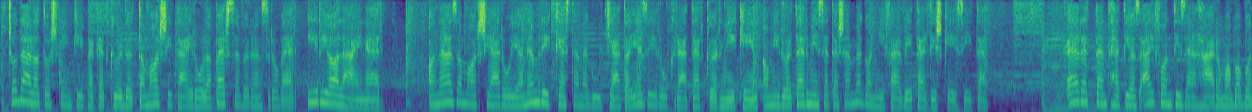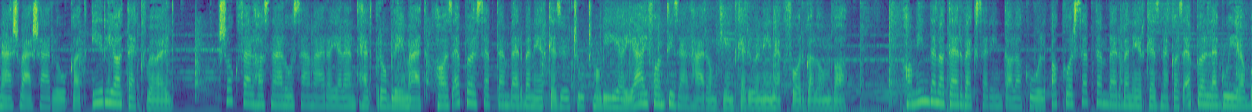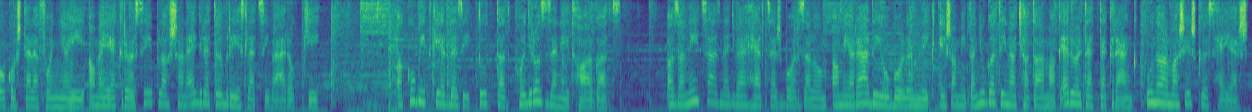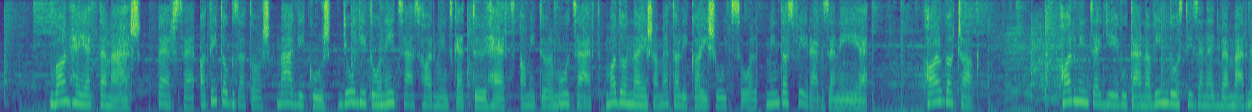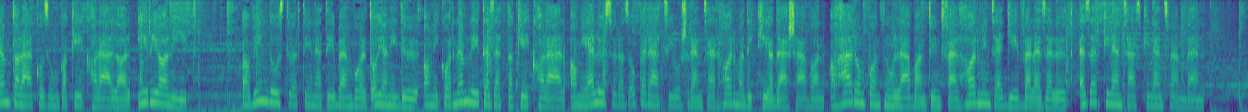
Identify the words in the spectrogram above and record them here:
Csodálatos fényképeket küldött a marsitájról a Perseverance rover, írja a Liner. A NASA marsjárója nemrég kezdte meg útját a Jezero kráter környékén, amiről természetesen meg annyi felvételt is készített. Elrettentheti az iPhone 13 a babonás vásárlókat, írja a TechWorld. Sok felhasználó számára jelenthet problémát, ha az Apple szeptemberben érkező csúcsmobiljai iPhone 13-ként kerülnének forgalomba. Ha minden a tervek szerint alakul, akkor szeptemberben érkeznek az Apple legújabb okos telefonjai, amelyekről szép lassan egyre több részlet szivárok ki. A Kubit kérdezi, tudtad, hogy rossz zenét hallgatsz? Az a 440 Hz-es borzalom, ami a rádióból ömlik, és amit a nyugati nagyhatalmak erőltettek ránk, unalmas és közhelyes. Van helyette más. Persze, a titokzatos, mágikus, gyógyító 432 Hz, amitől Mozart, Madonna és a Metallica is úgy szól, mint a szférák zenéje. Hallga csak! 31 év után a Windows 11-ben már nem találkozunk a kék halállal, írja a Lead. A Windows történetében volt olyan idő, amikor nem létezett a kék halál, ami először az operációs rendszer harmadik kiadásában, a 3.0-ban tűnt fel 31 évvel ezelőtt, 1990-ben.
